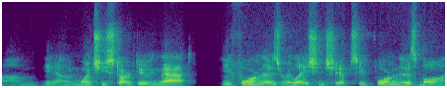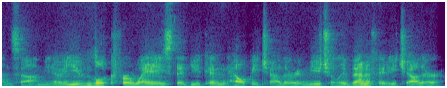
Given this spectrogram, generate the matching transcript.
Um, you know, and once you start doing that, you form those relationships, you form those bonds. Um, you know, you look for ways that you can help each other and mutually benefit each other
